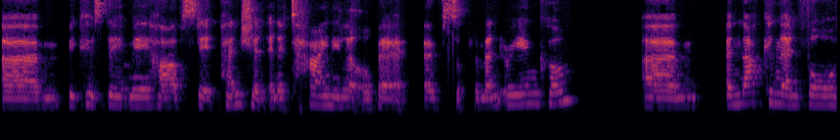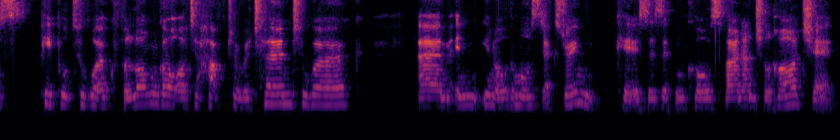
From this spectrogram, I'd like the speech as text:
um, because they may have state pension and a tiny little bit of supplementary income. Um, and that can then force people to work for longer or to have to return to work. Um, in you know the most extreme cases, it can cause financial hardship.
